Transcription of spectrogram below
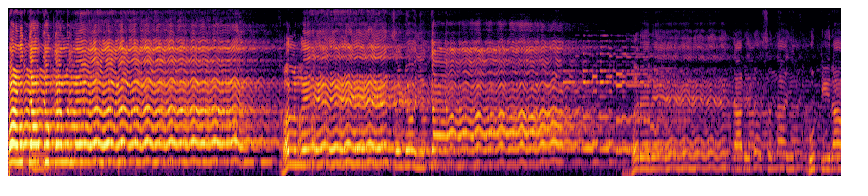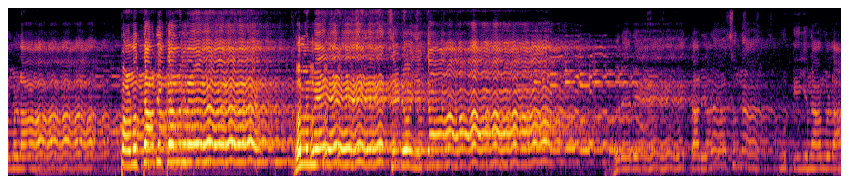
પણ ત્યાં તું કલ મે કલ મે ચડ્યો એકા અરે રે તારી રસના ખૂટી રામડા. પણ તારી કલ મે નામડા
